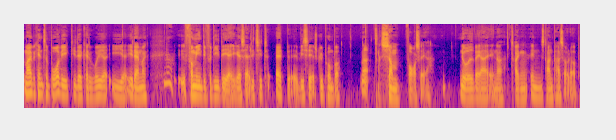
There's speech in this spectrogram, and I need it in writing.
meget bekendt, så bruger vi ikke de der kategorier i, øh, i Danmark. Nå. Øh, Formentlig fordi det er ikke er særlig tit, at øh, vi ser skypumper, Nej. som forårsager noget værre end at trække en, en strandpashold op.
